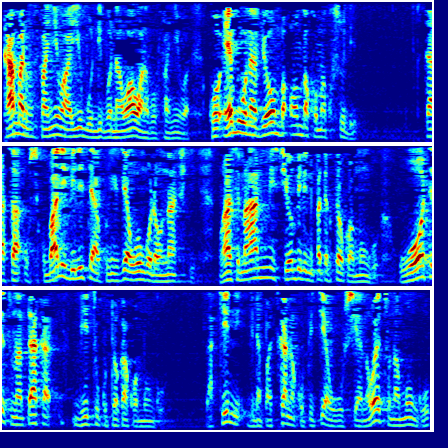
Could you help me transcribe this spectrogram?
kama alivyofanyiwa ayubu ndivyo na wao wanavyofanyiwa. Kwao hebu unavyoomba omba kwa makusudi. Sasa usikubali ibilisi akuingizia uongo na unafiki. Unasema mimi siombi ili nipate kutoka kwa mungu. Wote tunataka vitu kutoka kwa mungu. Lakini vinapatikana kupitia uhusiano wetu na mungu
